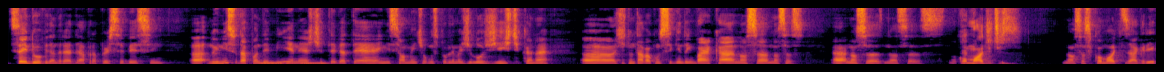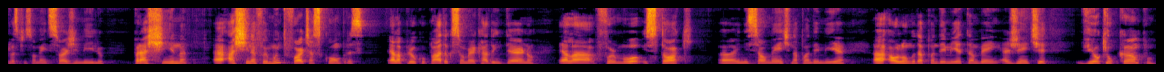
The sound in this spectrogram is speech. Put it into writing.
Sem dúvida, André, dá para perceber sim. Uh, no início da pandemia, né, a gente uhum. teve até inicialmente alguns problemas de logística, né? Uh, a gente não estava conseguindo embarcar nossa, nossas, uh, nossas, nossas commodities, nossas commodities agrícolas, principalmente soja e milho, para a China. a China foi muito forte às compras. Ela preocupada com seu mercado interno, ela formou estoque inicialmente na pandemia. ao longo da pandemia também a gente viu que o campo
